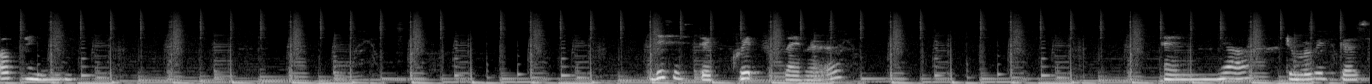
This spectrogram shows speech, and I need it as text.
open. This is the grape flavor. And yeah, don't worry because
